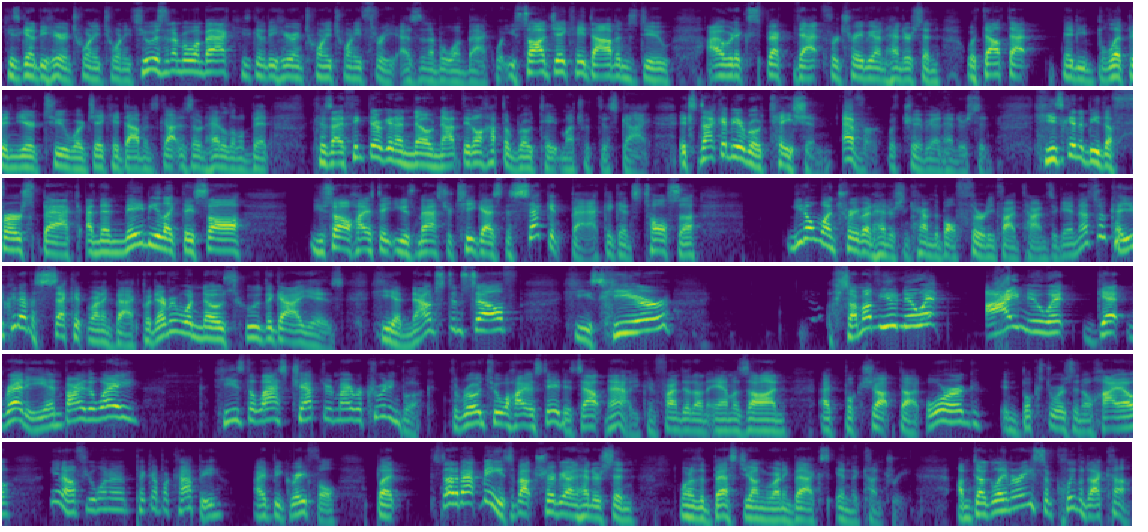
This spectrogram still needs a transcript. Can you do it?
He's going to be here in 2022 as the number one back. He's going to be here in 2023 as the number one back. What you saw J.K. Dobbins do, I would expect that for TreVeyon Henderson without that maybe blip in year two where J.K. Dobbins got in his own head a little bit. Because I think they're going to know not, they don't have to rotate much with this guy. It's not going to be a rotation ever with TreVeyon Henderson. He's going to be the first back. And then maybe like they saw you saw Ohio State use Master Teague as the second back against Tulsa. You don't want TreVeyon Henderson carrying the ball 35 times a game. That's okay. You could have a second running back, but everyone knows who the guy is. He announced himself. He's here. Some of you knew it. I knew it. Get ready. And by the way, he's the last chapter in my recruiting book, The Road to Ohio State. It's out now. You can find it on Amazon at bookshop.org in bookstores in Ohio. You know, if you want to pick up a copy, I'd be grateful. But it's not about me. It's about TreVeyon Henderson, one of the best young running backs in the country. I'm Doug Lesmerises of Cleveland.com.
